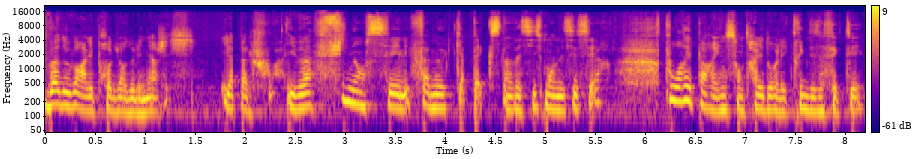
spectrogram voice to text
va devoir aller produire de l'énergie il n'a pas le choix. Il va financer les fameux CAPEX d'investissement nécessaires pour réparer une centrale hydroélectrique désaffectée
